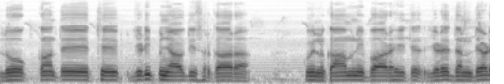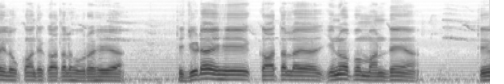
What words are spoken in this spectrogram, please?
ਲੋਕਾਂ ਤੇ ਇੱਥੇ ਜਿਹੜੀ ਪੰਜਾਬ ਦੀ ਸਰਕਾਰ ਆ ਕੋਈ ਲਗਾਮ ਨਹੀਂ ਪਾ ਰਹੀ ਤੇ ਜਿਹੜੇ ਦਿਨ ਦਿਹਾੜੇ ਲੋਕਾਂ ਦੇ ਕਾਤਲ ਹੋ ਰਹੇ ਆ ਤੇ ਜਿਹੜਾ ਇਹ ਕਾਤਲ ਹੈ, ਜਿਹਨੂੰ ਆਪਾਂ ਮੰਨਦੇ ਆ ਤੇ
